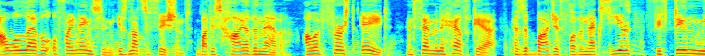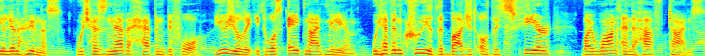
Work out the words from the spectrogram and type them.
Our level of financing is not sufficient, but is higher than ever. Our first aid and family health care has a budget for the next year 15 million hryvnias, which has never happened before. Usually it was 8 9 million. We have increased the budget of this sphere by one and a half times.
